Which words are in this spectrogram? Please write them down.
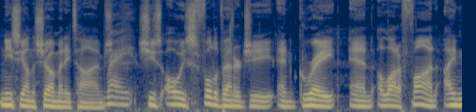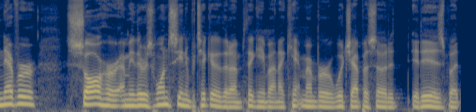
Niecy on the show many times. Right. She's always full of energy and great and a lot of fun. I never saw her. I mean, there's one scene in particular that I'm thinking about, and I can't remember which episode it, it is, but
